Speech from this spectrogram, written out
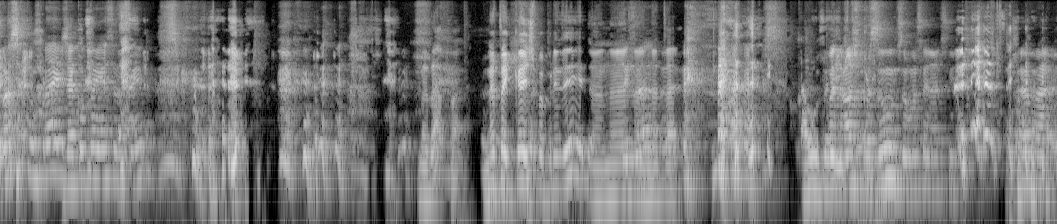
Agora já comprei, já comprei essa cena. Não dá, pá. Não tem queijo para prender, não, não, não, não tá. Depois isto. nós presumos uma cena assim. Ah.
